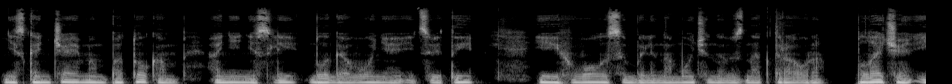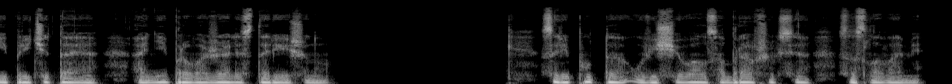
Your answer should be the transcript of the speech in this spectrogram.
Нескончаемым потоком они несли благовония и цветы, и их волосы были намочены в знак траура. Плача и причитая, они провожали старейшину. Сарипутта увещевал собравшихся со словами:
